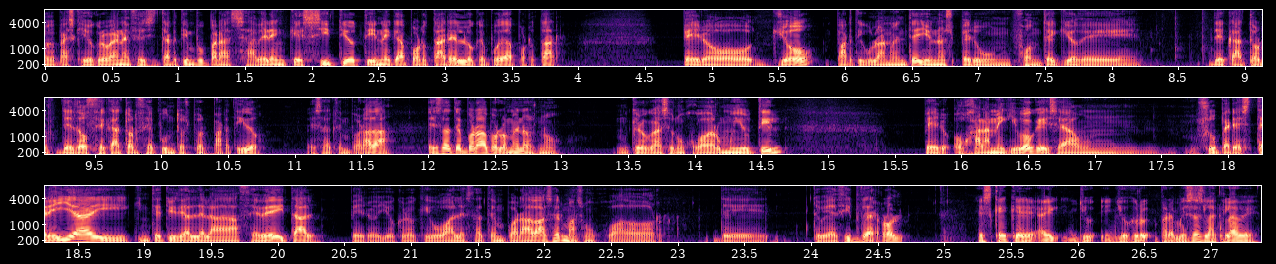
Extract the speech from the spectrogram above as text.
Lo que pasa es que yo creo que va a necesitar tiempo para saber en qué sitio tiene que aportar él lo que puede aportar. Pero yo, particularmente, yo no espero un Fontecchio de, de, 14, de 12-14 puntos por partido esta temporada. Esta temporada por lo menos no. Creo que va a ser un jugador muy útil pero ojalá me equivoque y sea un superestrella y quinteto ideal de la ACB y tal. Pero yo creo que igual esta temporada va a ser más un jugador de, te voy a decir, de rol. Es que, que yo, yo, creo, para mí esa es la clave.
